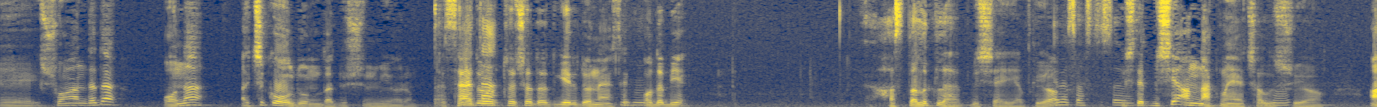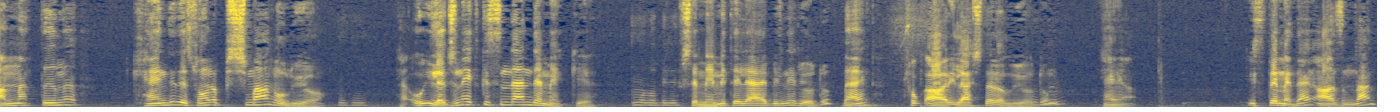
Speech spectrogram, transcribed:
e, şu anda da ona açık olduğunu da düşünmüyorum. Serdar Neden? Ortaç'a da geri dönersek o da bir hastalıkla bir şey yapıyor. MS hastası evet. İşte bir şey anlatmaya çalışıyor. Anlattığını kendi de sonra pişman oluyor. Ya o ilacın etkisinden demek ki. olabilir. İşte Mehmet Ali Erbil ne diyordu? Ben çok ağır ilaçlar alıyordum. Yani istemeden ağzımdan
